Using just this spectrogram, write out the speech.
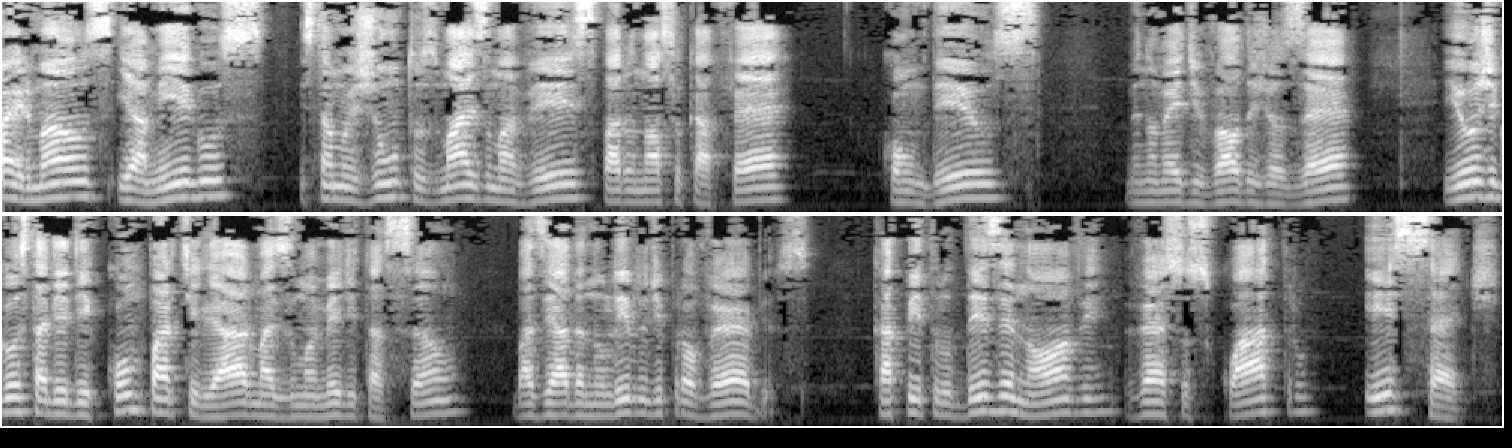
Olá, irmãos e amigos. Estamos juntos mais uma vez para o nosso café com Deus. Meu nome é Edivaldo José e hoje gostaria de compartilhar mais uma meditação baseada no livro de Provérbios, capítulo 19, versos 4 e 7.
